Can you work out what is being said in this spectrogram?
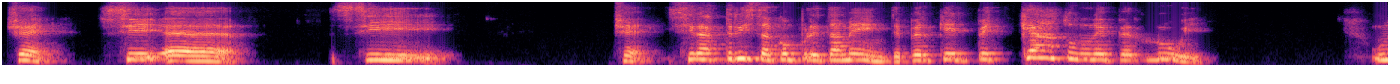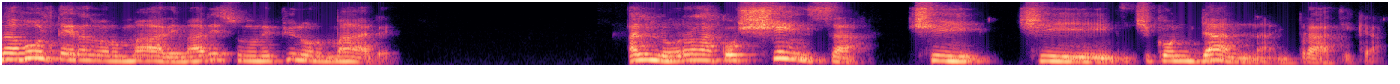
cioè si, eh, si cioè, si rattrista completamente perché il peccato non è per lui. Una volta era normale, ma adesso non è più normale. Allora la coscienza ci, ci, ci condanna in pratica.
